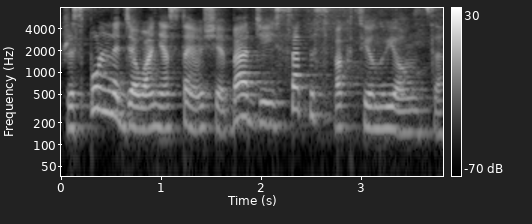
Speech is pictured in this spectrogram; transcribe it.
że wspólne działania stają się bardziej satysfakcjonujące.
